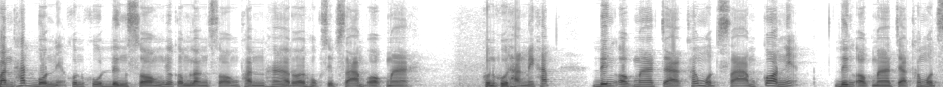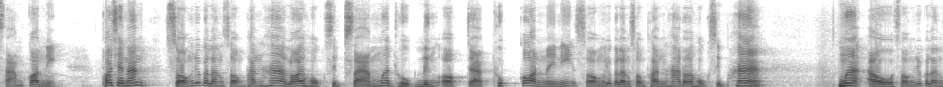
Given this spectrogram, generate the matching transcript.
บรรทัดบนเนี่ยคุณครูดึง 2 ยกกำลัง 2,563 ออกมา คุณครูทันไหมครับ ดึงออกมาจากทั้งหมด 3 ก้อนเนี้ยดึงออกมาจากทั้งหมด 3 ก้อนนี้ เพราะฉะนั้น 2 ยกกำลัง 2,563 เมื่อถูกดึงออกจากทุกก้อนในนี้ 2 ยกกำลัง 2,565 เมื่อเอา 2 ยกกำลัง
